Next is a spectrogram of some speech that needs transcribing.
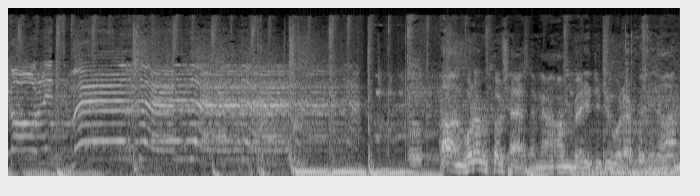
call it murder. Um, whatever coach has, I mean, I'm ready to do whatever. You know, I'm,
